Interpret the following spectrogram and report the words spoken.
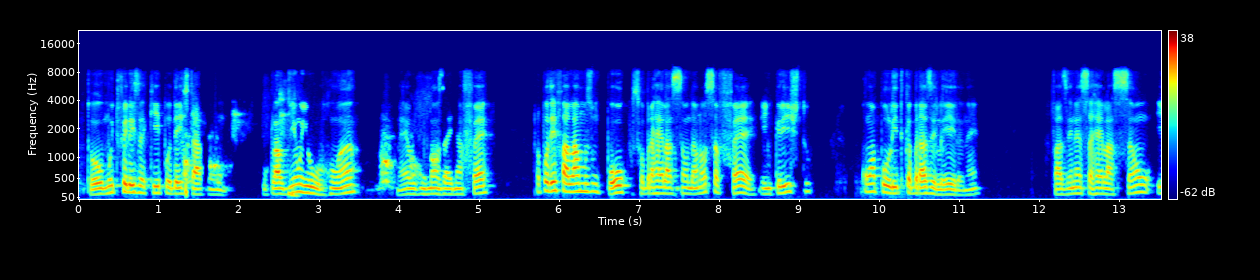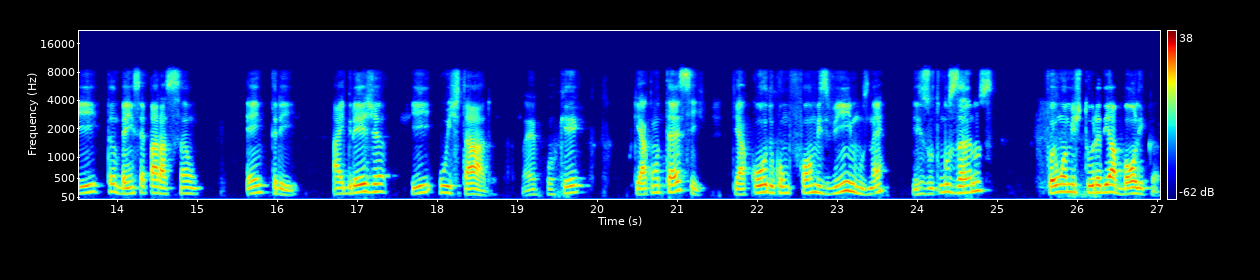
Estou muito feliz aqui poder estar com o Claudinho e o Juan, né, os irmãos aí na fé, para poder falarmos um pouco sobre a relação da nossa fé em Cristo com a política brasileira, né? Fazendo essa relação e também separação entre a igreja e o Estado, né? Porque o que acontece, de acordo com conforme vimos, né, nesses últimos anos, foi uma mistura diabólica,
